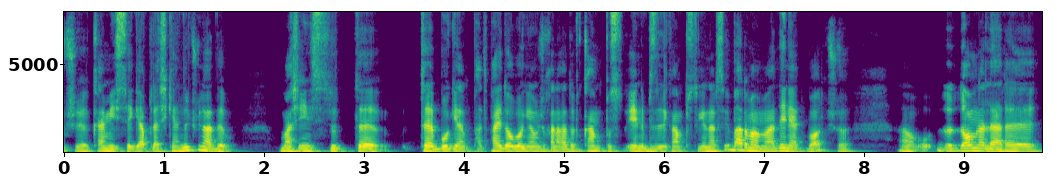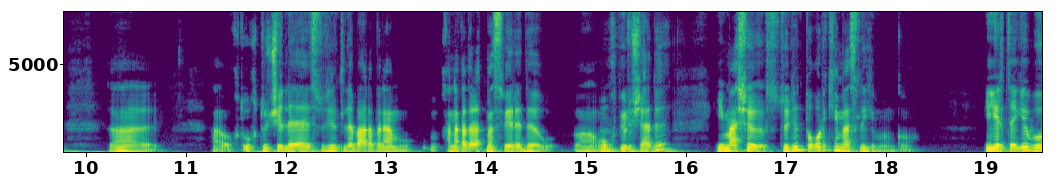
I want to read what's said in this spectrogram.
o'sha komissiya gaplashganda tushunadi. Mana shu institutda bo'lgan paydo bo'lgan o'sha qanaqadir kampus endi bizda kampus degan narsa baribir madaniyat bor. O'sha domlalari o'qituvchilar studentlar baribir ham qanaqadir atmosferada o'qib yurishadi. И mana shu student to'g'ri kelmasligi mumkin ertaga bu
